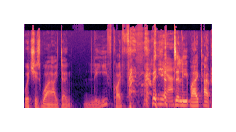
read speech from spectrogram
which is why I don't leave, quite frankly, yeah. delete my account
